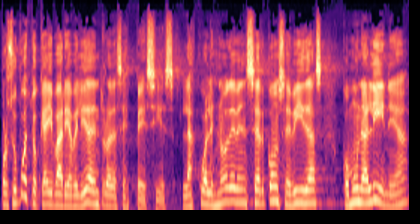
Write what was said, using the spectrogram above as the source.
Por supuesto que hay variabilidad dentro de las especies, las cuales no deben ser concebidas como una línea,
